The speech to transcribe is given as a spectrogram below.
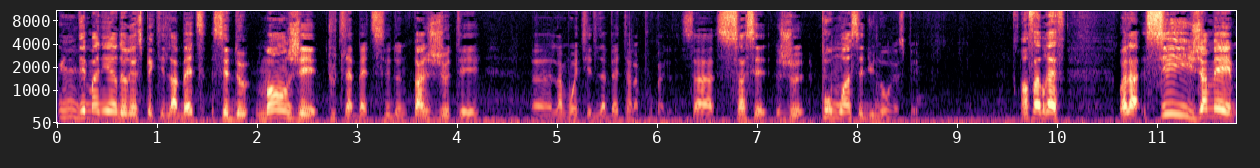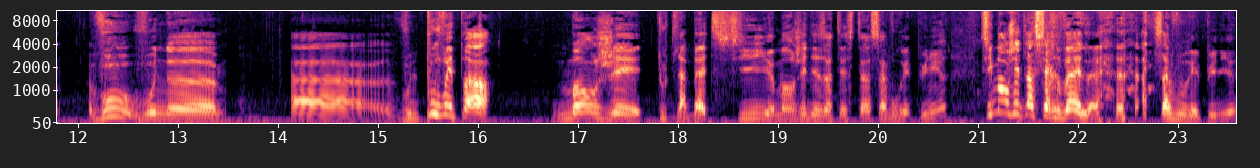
une des manières de respecter la bête, c'est de manger toute la bête, c'est de ne pas jeter euh, la moitié de la bête à la poubelle. Ça, ça c'est, je, pour moi, c'est du non-respect. Enfin bref, voilà. Si jamais vous, vous ne euh, vous ne pouvez pas manger toute la bête. Si manger des intestins, ça vous répugne. Si manger de la cervelle, ça vous répugne.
